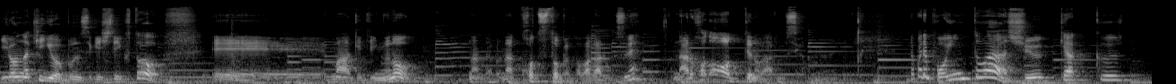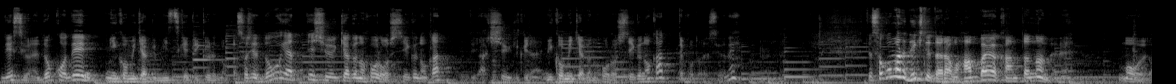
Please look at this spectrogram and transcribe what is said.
いろんな企業を分析していくと、えー、マーケティングのなんだろうなコツとかが分かるんですね。なるほどっていうのがあるんですよ。やっぱりポイントは集客ですよね。どこで見込み客見つけてくるのか。そしてどうやって集客のフォローしていくのか集客じゃない見込み客のフォローしていくのかってことですよね、うん、でそこまでできてたらもう販売は簡単なんでね。もう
